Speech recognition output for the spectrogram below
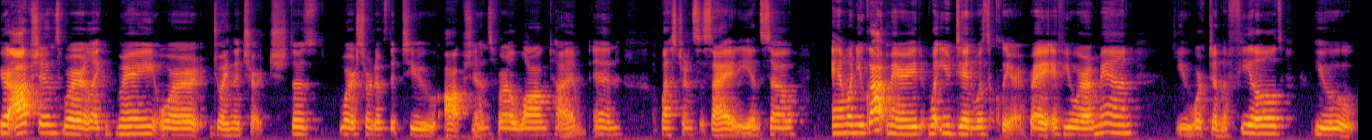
Your options were like marry or join the church. Those were sort of the two options for a long time in western society. And so and when you got married, what you did was clear, right? If you were a man, you worked in the field, you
